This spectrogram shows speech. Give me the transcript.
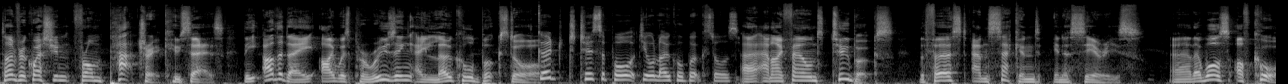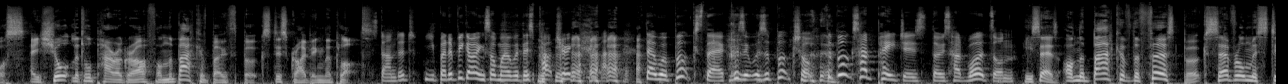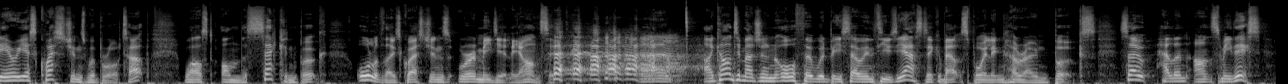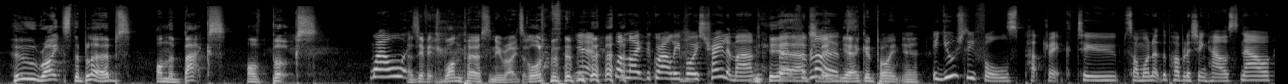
Time for a question from Patrick, who says The other day I was perusing a local bookstore. Good to support your local bookstores. Uh, and I found two books, the first and second in a series. Uh, there was, of course, a short little paragraph on the back of both books describing the plot. Standard. You better be going somewhere with this, Patrick. Uh, there were books there because it was a bookshop. The books had pages, those had words on. He says, on the back of the first book, several mysterious questions were brought up, whilst on the second book, all of those questions were immediately answered. Uh, I can't imagine an author would be so enthusiastic about spoiling her own books. So, Helen, answer me this Who writes the blurbs on the backs of books? Well, As if it's one person who writes all of them. yeah, well, like the growly voice trailer man, yeah, but for actually. blurbs. Yeah, good point, yeah. It usually falls, Patrick, to someone at the publishing house. Now,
